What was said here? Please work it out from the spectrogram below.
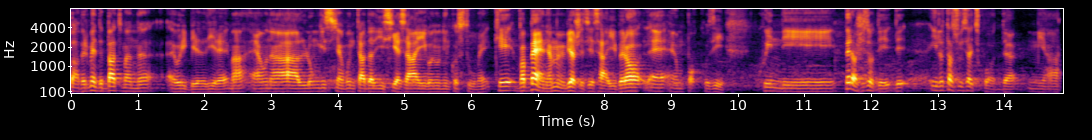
Bah, per me The Batman è orribile da dire, ma è una lunghissima puntata di CSI con uno in costume, che va bene, a me mi piace CSI, però è, è un po' così. Quindi, però ci sono dei, dei in realtà Suicide Squad mia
